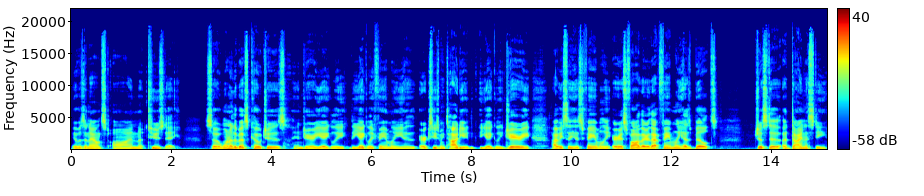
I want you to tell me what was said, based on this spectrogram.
It was announced on Tuesday. So one of the best coaches in Jerry Yeagley, the Yeagley family, or excuse me, Todd Yeagley, Jerry, obviously his family or his father, that family has built just a, a dynasty,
